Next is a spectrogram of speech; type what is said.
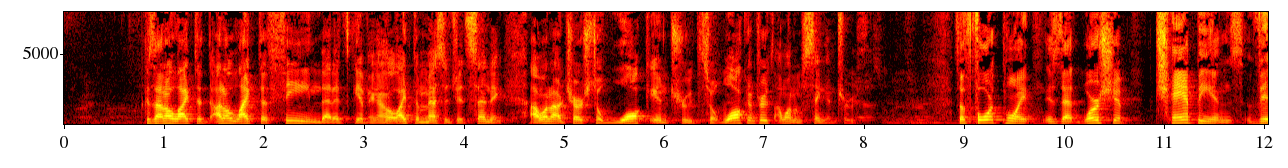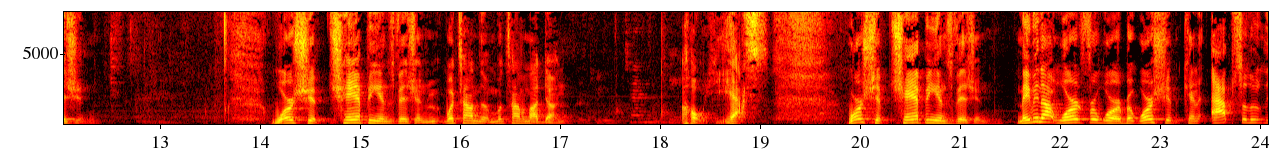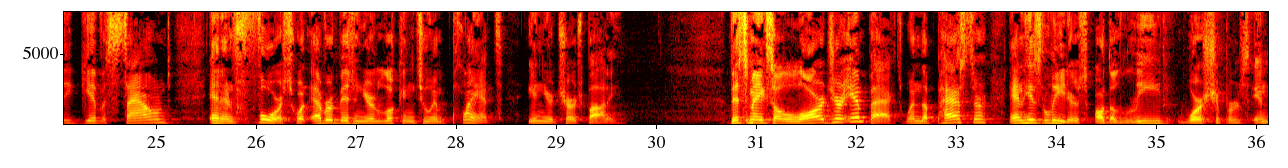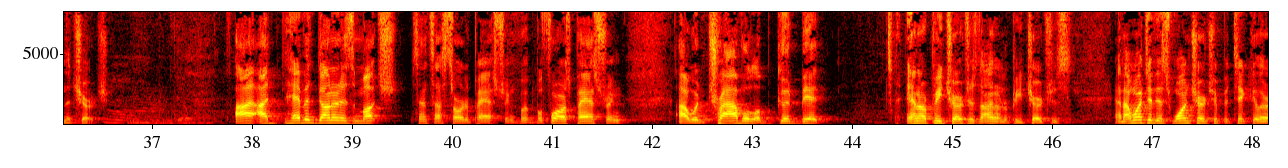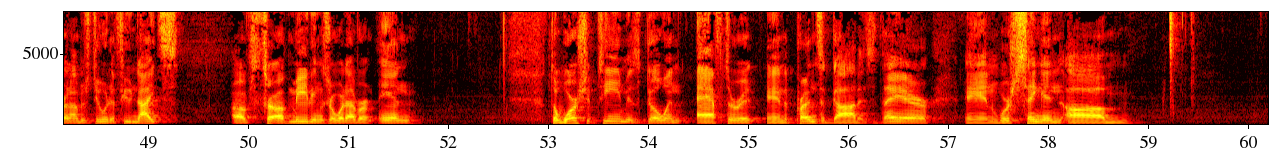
because I don't like the I don't like the theme that it's giving. I don't like the message it's sending. I want our church to walk in truth. So walk in truth. I want them singing truth. The fourth point is that worship champions vision. Worship champions vision. What time? What time am I done? Oh yes. Worship champions vision. Maybe not word for word, but worship can absolutely give a sound and enforce whatever vision you're looking to implant in your church body. This makes a larger impact when the pastor and his leaders are the lead worshipers in the church. I, I, haven't done it as much since I started pastoring, but before I was pastoring, I would travel a good bit NRP churches, non NRP churches. And I went to this one church in particular, and I was doing a few nights of, of meetings or whatever, and the worship team is going after it, and the presence of God is there, and we're singing. Um,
